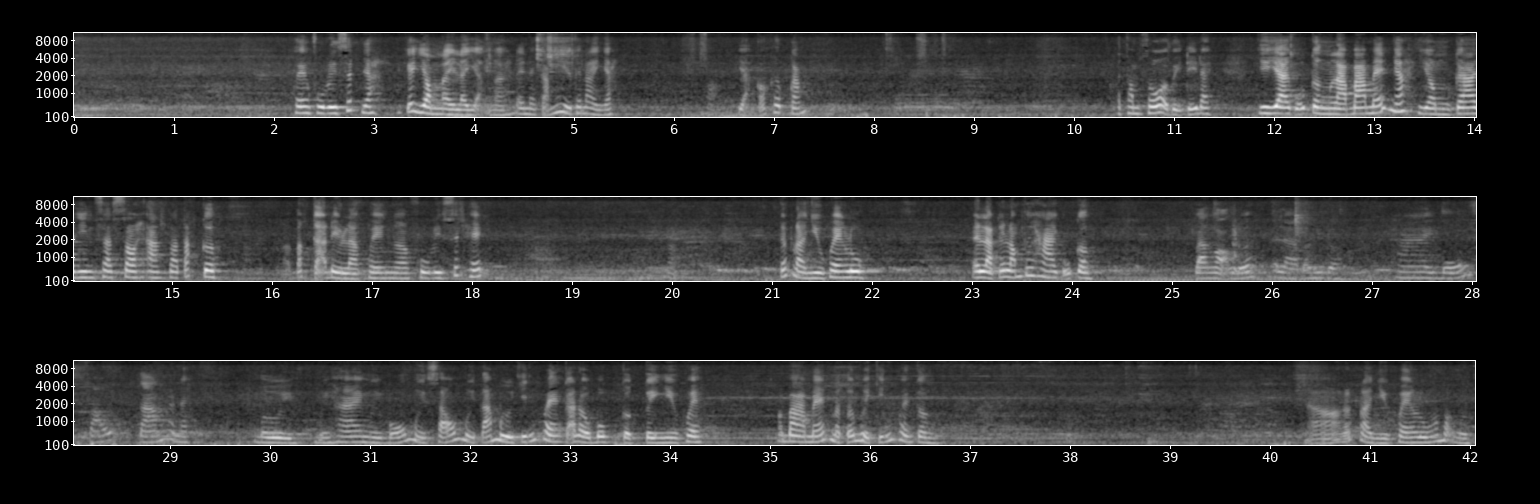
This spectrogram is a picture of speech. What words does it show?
Khoen Furisic nha cái dòng này là dạng à, đây là cắm như thế này nha. Dạng có khớp cắm. Thông số ở vị trí đây. Chiều dài của cần là 3 mét nhé dòng Kajin Sasoi Alpha Tucker. Tất cả đều là khoen ờ, à, Furisic hết. Rất là nhiều khoen luôn. Đây là cái lóng thứ hai của cần. Và ngọn nữa đây là bao nhiêu rồi 2 4 6 8 rồi này. 10 12 14 16 18 19 khoen cả đầu bung cực kỳ nhiều khoen có 3 mét mà tới 19 khoen cần. Đó, rất là nhiều khoen luôn á mọi người.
